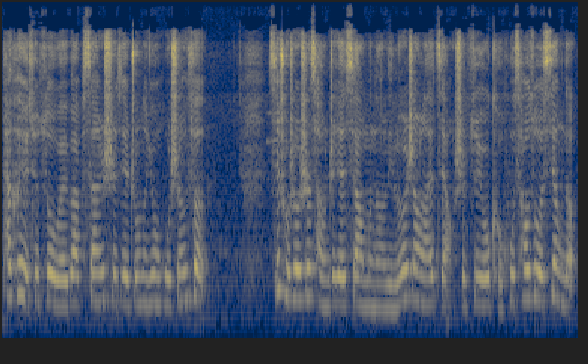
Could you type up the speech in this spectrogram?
它可以去作为 Web 三世界中的用户身份。基础设施层这些项目呢，理论上来讲是具有可互操作性的，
